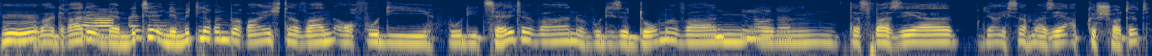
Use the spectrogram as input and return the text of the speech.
Aber gerade Ja, in der Mitte, also- in dem mittleren Bereich, da waren auch, wo die, wo die Zelte waren und wo diese Dome waren, genau das. ähm, das. war sehr, ja, ich sag mal, sehr abgeschottet.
